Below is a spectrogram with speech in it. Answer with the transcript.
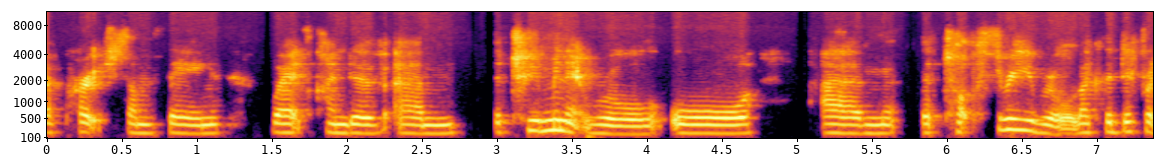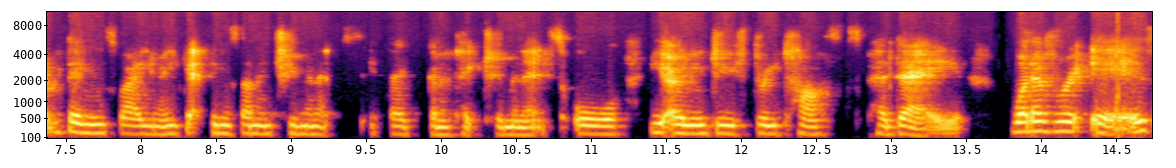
approach something where it's kind of um, the two minute rule or um, the top three rule, like the different things where you know you get things done in two minutes if they're going to take two minutes, or you only do three tasks per day, whatever it is,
